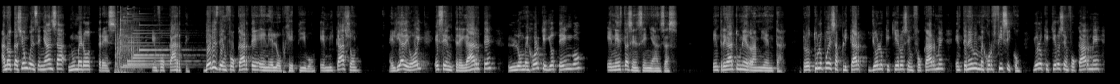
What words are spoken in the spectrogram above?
Anotación o enseñanza número 3. Enfocarte. Debes de enfocarte en el objetivo. En mi caso, el día de hoy es entregarte lo mejor que yo tengo en estas enseñanzas. Entregarte una herramienta pero tú lo puedes aplicar. Yo lo que quiero es enfocarme en tener un mejor físico. Yo lo que quiero es enfocarme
